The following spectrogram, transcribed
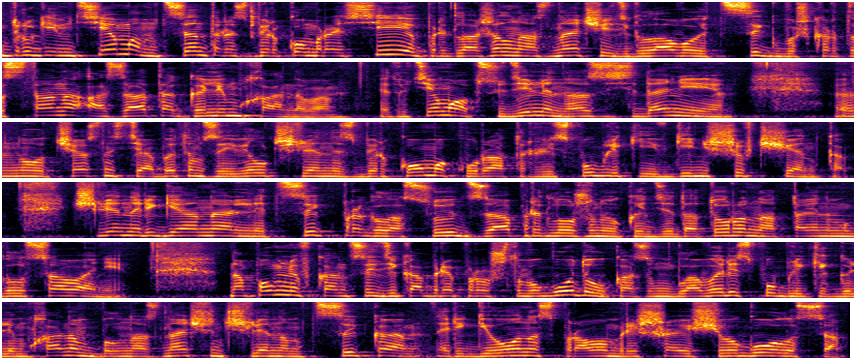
Другим темам Центр избирком России предложил назначить главой ЦИК Башкортостана Азата Галимханова. Эту тему обсудили на заседании, ну, в частности, об этом заявил член избиркома, куратор республики Евгений Шевченко. Члены региональной ЦИК проголосуют за предложенную кандидатуру на тайном голосовании. Напомню, в конце декабря прошлого года указом главы республики Галимханов был назначен членом ЦИКа региона с правом решающего голоса.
